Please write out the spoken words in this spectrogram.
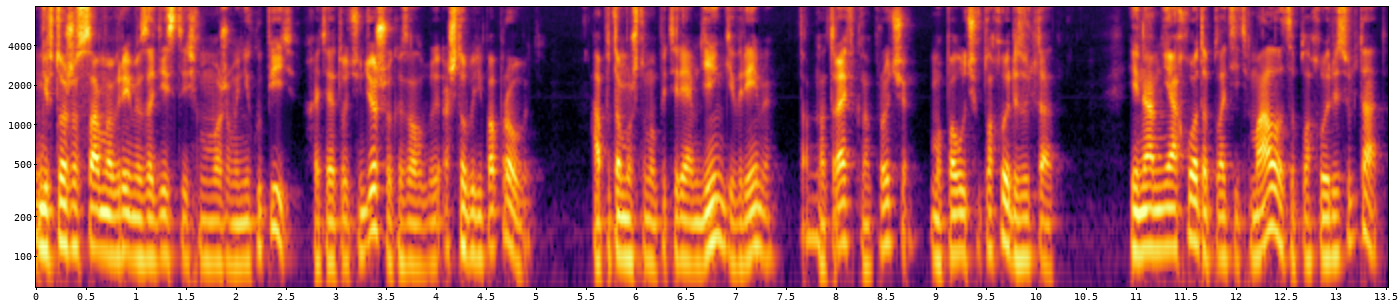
И в то же самое время за 10 тысяч мы можем и не купить, хотя это очень дешево, казалось бы, а чтобы не попробовать? А потому что мы потеряем деньги, время, там, на трафик, на прочее, мы получим плохой результат. И нам неохота платить мало за плохой результат.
